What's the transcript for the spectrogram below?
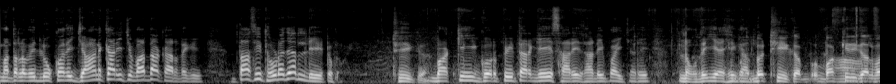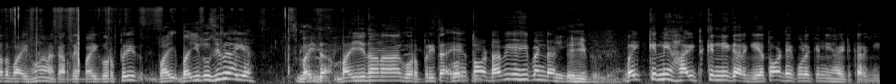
ਮਤਲਬ ਇਹ ਲੋਕਾਂ ਦੀ ਜਾਣਕਾਰੀ 'ਚ ਵਾਧਾ ਕਰ ਦਗੇ ਤਾਂ ਅਸੀਂ ਥੋੜਾ ਜਿਹਾ ਲੇਟ ਹੋਏ ਠੀਕ ਆ। ਬਾਕੀ ਗੁਰਪ੍ਰੀਤ ਵਰਗੇ ਸਾਰੇ ਸਾਡੇ ਭਾਈਚਾਰੇ ਲਾਉਂਦੇ ਹੀ ਆ ਇਹ ਗੱਲ। ਬਸ ਠੀਕ ਆ ਬਾਕੀ ਦੀ ਗੱਲਬਾਤ ਬਾਈ ਹੁਣਾਂ ਨਾਲ ਕਰਦੇ। ਬਾਈ ਗੁਰਪ੍ਰੀਤ ਬਾਈ ਬਾਈ ਤੁਸੀਂ ਵੀ ਆਈ ਆ? ਬਾਈ ਦਾ ਬਾਈ ਜੀ ਦਾ ਨਾਂ ਗੁਰਪ੍ਰੀਤ ਆ। ਇਹ ਤੁਹਾਡਾ ਵੀ ਇਹੀ ਪਿੰਡ ਹੈ? ਇਹੀ ਪਿੰਡ ਹੈ। ਬਾਈ ਕਿੰਨੀ ਹਾਈਟ ਕਿੰਨੀ ਕਰ ਗਈ ਆ? ਤੁਹਾਡੇ ਕੋਲੇ ਕਿੰਨੀ ਹਾਈਟ ਕਰ ਗਈ?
